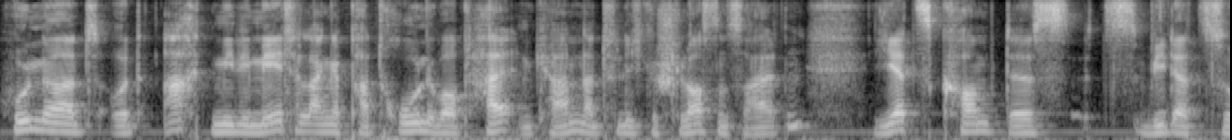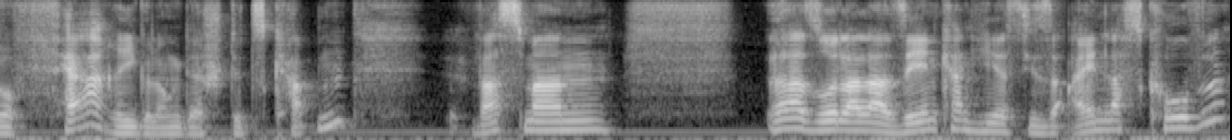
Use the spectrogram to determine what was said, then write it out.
108 mm lange Patrone überhaupt halten kann, natürlich geschlossen zu halten. Jetzt kommt es wieder zur Verriegelung der Stützkappen, was man ja, so lala sehen kann. Hier ist diese Einlasskurve.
